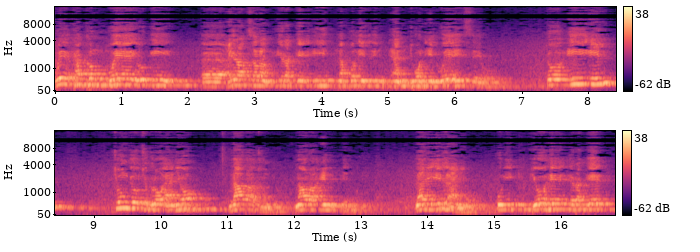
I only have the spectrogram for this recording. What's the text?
왜, 왜 가끔 왜 여기 어, 이라크 사람 이렇게 이 나쁜 일, 안 좋은 일왜 했어요? 또 이 일 종교적으로 아니요 나라 종교, 나라 일 때문에 나의 일 아니요. 우리 교회 이렇게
